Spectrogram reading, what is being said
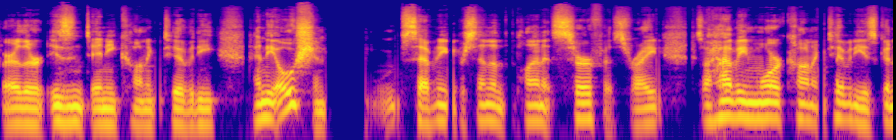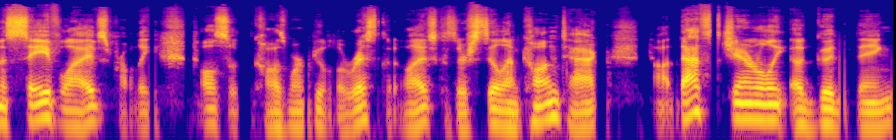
where there isn't any connectivity. And the ocean 70% of the planet's surface, right? So having more connectivity is going to save lives, probably also cause more people to risk their lives because they're still in contact. Uh, that's generally a good thing.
